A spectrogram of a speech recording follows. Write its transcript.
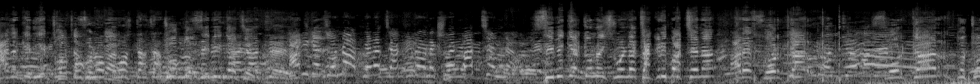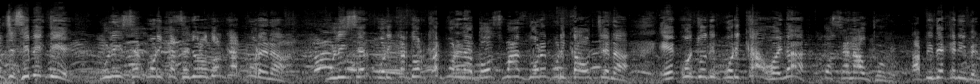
তাদেরকে দিয়ে চলছে সরকার। যত সিভিক আছে। সিভিকের জন্য সিভিকের জন্য স্টুডেন্টরা চাকরি পাচ্ছে না আরে সরকার সরকার তো চলছে সিভিক দিয়ে পুলিশের পরীক্ষা সেজন্য দরকার পড়ে না পুলিশের পরীক্ষা দরকার পড়ে না দশ মাস ধরে পরীক্ষা হচ্ছে না এখন যদি পরীক্ষা হয় না তো সেন আউট হবে আপনি দেখে নেবেন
